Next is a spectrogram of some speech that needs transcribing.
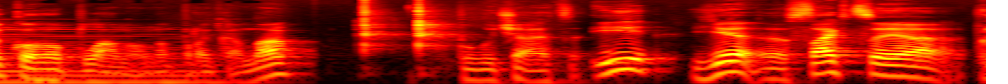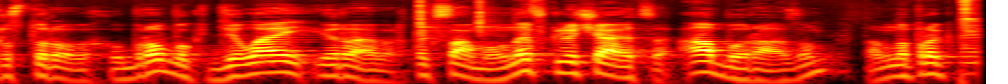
Такого плану, наприклад, да? Получається. І є е, секція просторових обробок, ділей і ревер. Так само вони включаються або разом. Там, наприклад.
